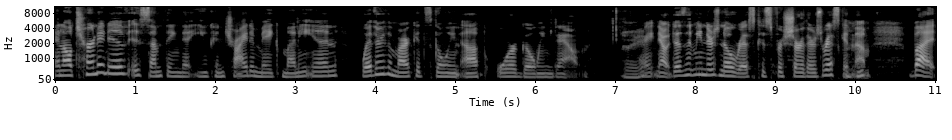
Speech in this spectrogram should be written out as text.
an alternative is something that you can try to make money in, whether the market's going up or going down right. right? Now, it doesn't mean there's no risk because for sure there's risk in Mhm. them. But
